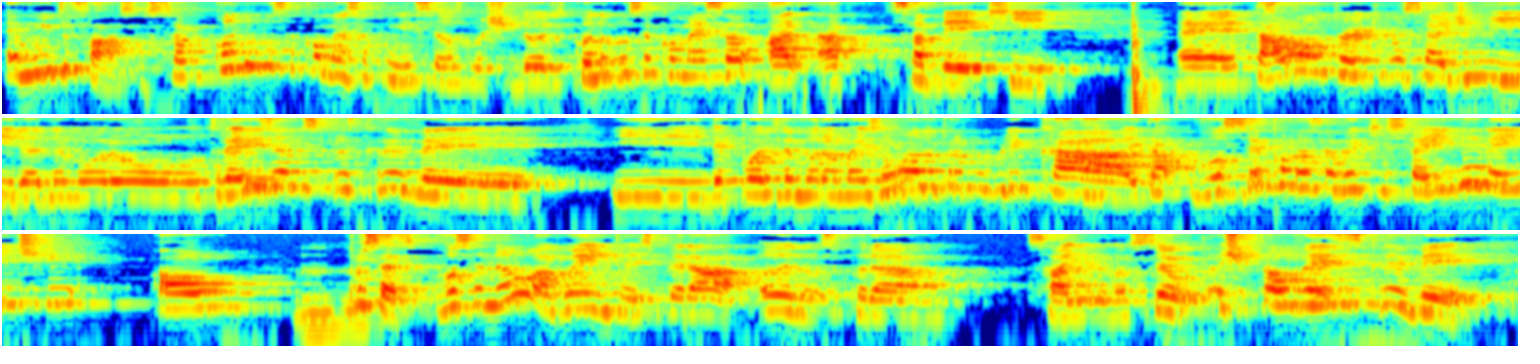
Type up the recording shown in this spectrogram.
É muito fácil. Só que quando você começa a conhecer os bastidores, quando você começa a, a saber que é, tal autor que você admira demorou três anos para escrever e depois demorou mais um ano para publicar e tal, você começa a ver que isso é inerente ao Uhum. processo. Você não aguenta esperar anos para sair o negócio seu? Acho que talvez escrever,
